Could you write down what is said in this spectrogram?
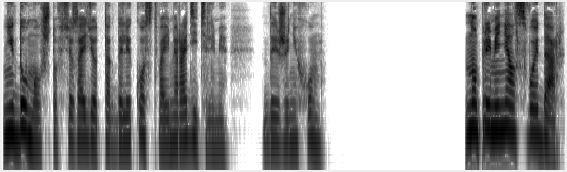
Не думал, что все зайдет так далеко с твоими родителями, да и женихом. Но применял свой дар.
